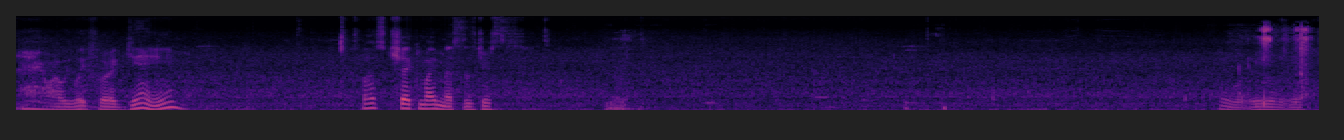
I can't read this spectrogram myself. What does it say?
Alright, while we wait for a game, let's check my messages. What the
